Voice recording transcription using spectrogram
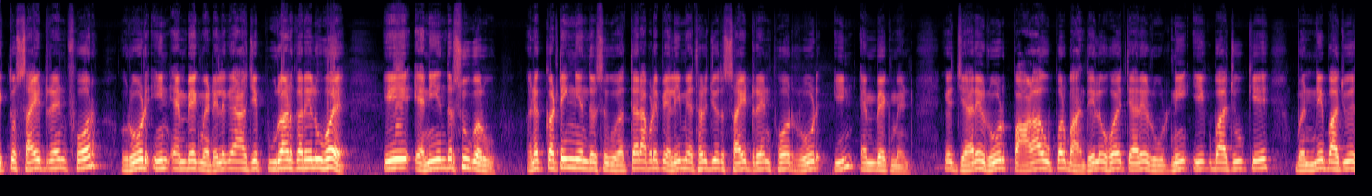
એક તો side drain for road in embankment એટલે કે આ જે પુરાણ કરેલું હોય, એ એની અંદર શું કરવું? અને કટિંગની અંદર શું કરવું? અત્યારે આપણે પહેલી મેથડ જોઈએ તો side drain for road in embankment કે જ્યારે રોડ પાળા ઉપર બાંધેલો હોય, ત્યારે રોડની એક બાજુ કે બંને બાજુએ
